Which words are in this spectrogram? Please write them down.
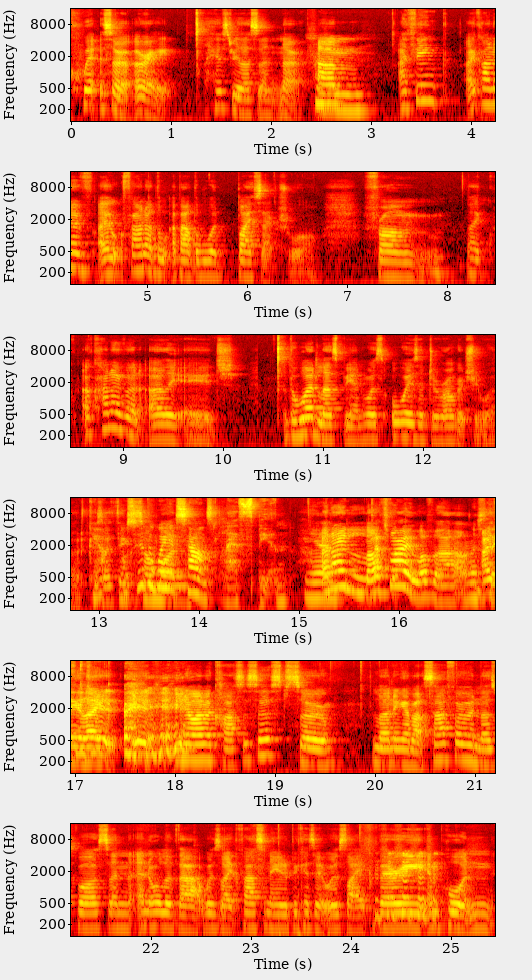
queer. So, all right, history lesson. No. Um, I think I kind of I found out the, about the word bisexual from like a kind of an early age. The word lesbian was always a derogatory word because yeah, I think also someone the way it sounds lesbian yeah. and I love That's why I love that. Honestly, I think like it, it, you know, I'm a classicist, so learning about Sappho and Lesbos and, and all of that was like fascinated because it was like very important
